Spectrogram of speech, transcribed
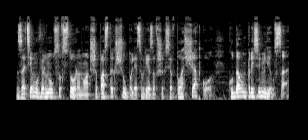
Затем увернулся в сторону от шипастых щупалец, врезавшихся в площадку, куда он приземлился.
